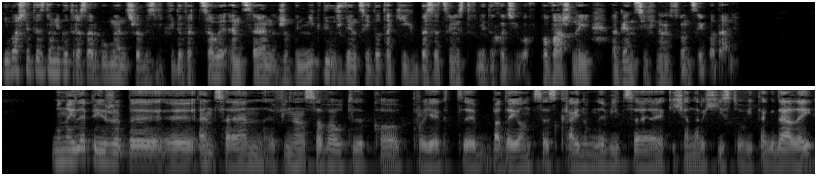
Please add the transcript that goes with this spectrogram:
i właśnie to jest dla niego teraz argument, żeby zlikwidować cały NCN, żeby nigdy już więcej do takich bezeceństw nie dochodziło w poważnej agencji finansującej badania. No najlepiej, żeby NCN y, finansował tylko projekty badające skrajną lewicę, jakichś anarchistów i tak dalej.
